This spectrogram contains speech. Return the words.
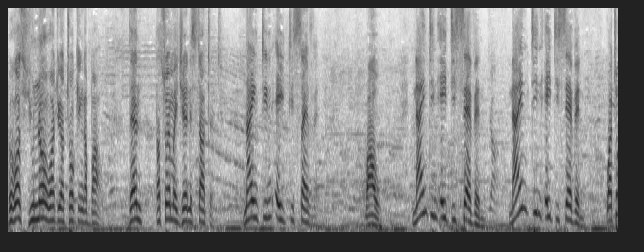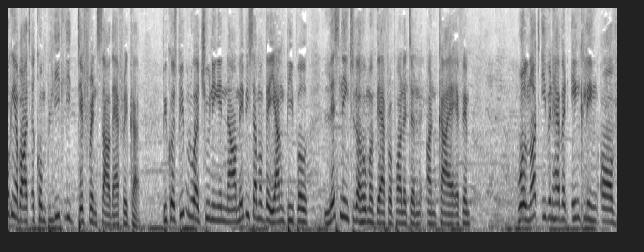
because you know what you are talking about. Then that's where my journey started. 1987. Wow. 1987. Yeah. 1987. We're talking about a completely different South Africa. Because people who are tuning in now, maybe some of the young people listening to the home of the Afropolitan on Kaya FM, will not even have an inkling of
